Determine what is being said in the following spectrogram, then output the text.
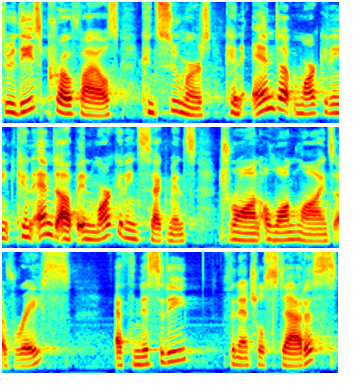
Through these profiles, consumers can end up marketing can end up in marketing segments drawn along lines of race, ethnicity, financial status,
